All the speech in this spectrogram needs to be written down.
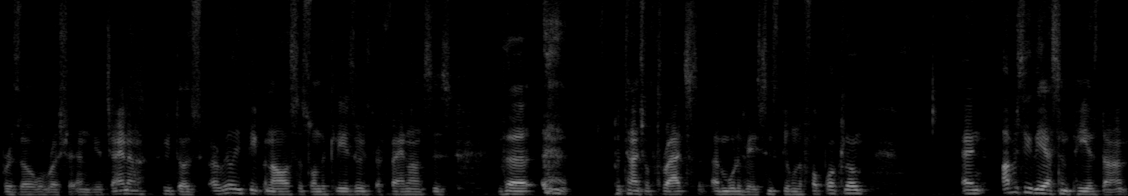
Brazil, Russia, India, China, who does a really deep analysis on the Glazers, their finances, the potential threats and motivations to own a football club. And obviously, the S&P is down.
